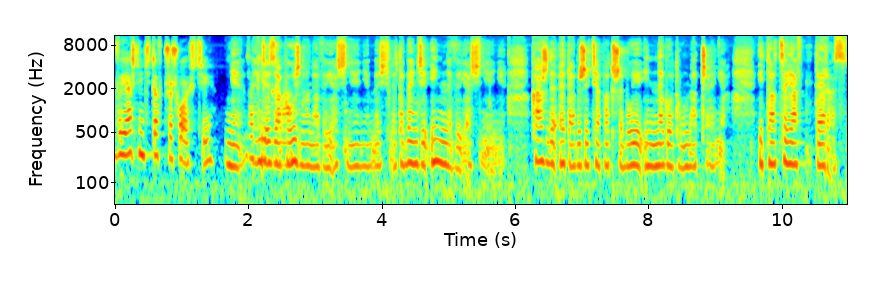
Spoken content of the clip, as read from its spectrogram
wyjaśnię ci to w przyszłości. Nie, Za będzie za lat. późno na wyjaśnienie, myślę. To będzie inne wyjaśnienie. Każdy etap życia potrzebuje innego tłumaczenia. I to, co ja teraz,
